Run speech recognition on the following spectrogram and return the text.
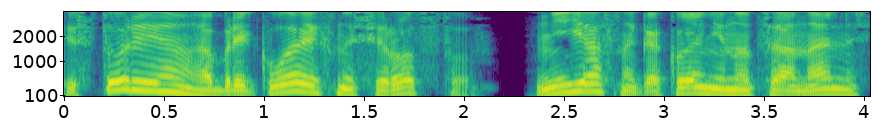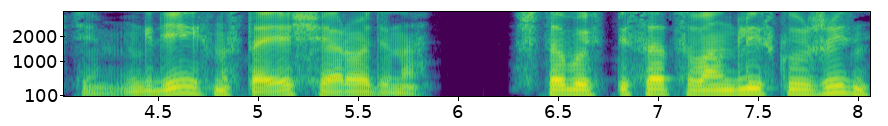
История обрекла их на сиротство. Неясно, какой они национальности, где их настоящая родина. Чтобы вписаться в английскую жизнь,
